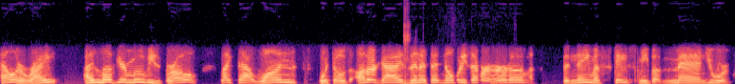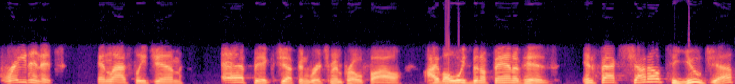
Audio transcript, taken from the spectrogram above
Teller, right? I love your movies, bro. Like that one with those other guys in it that nobody's ever heard of. The name escapes me, but man, you were great in it. And lastly, Jim, epic Jeff and Richmond profile. I've always been a fan of his. In fact, shout out to you, Jeff,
